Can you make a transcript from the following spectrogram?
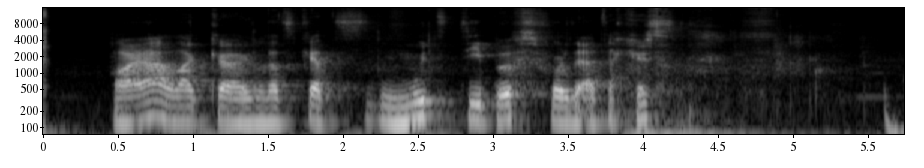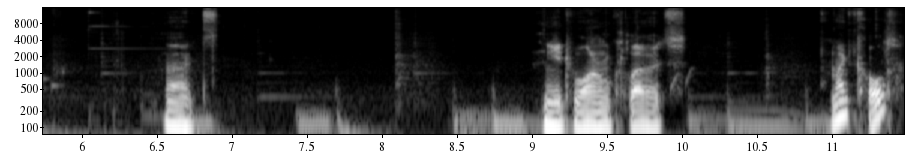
Oh yeah, like uh, let's get mood debuffs for the attackers. no. Need warm clothes. Am I cold?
